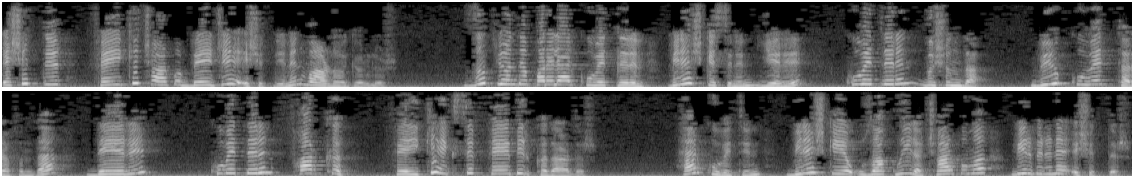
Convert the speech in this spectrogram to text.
eşittir F2 çarpı BC eşitliğinin varlığı görülür. Zıt yönde paralel kuvvetlerin bileşkesinin yeri kuvvetlerin dışında büyük kuvvet tarafında değeri kuvvetlerin farkı F2 eksi F1 kadardır. Her kuvvetin bileşkeye uzaklığıyla çarpımı birbirine eşittir.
